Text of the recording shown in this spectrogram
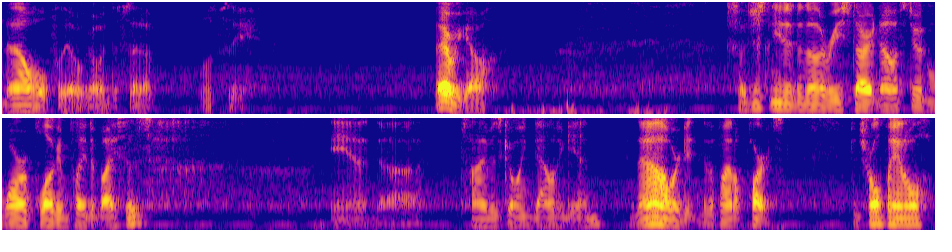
Now hopefully it'll go into setup. Let's see. There we go so just needed another restart. Now it's doing more plug and play devices. And uh, time is going down again. Now we're getting to the final parts. Control panel,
